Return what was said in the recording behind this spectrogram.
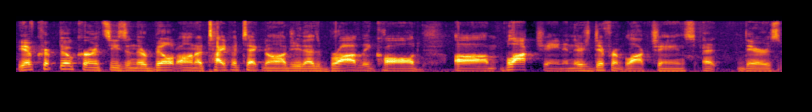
You have cryptocurrencies and they're built on a type of technology that's broadly called um, blockchain, and there's different blockchains. Uh, there's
